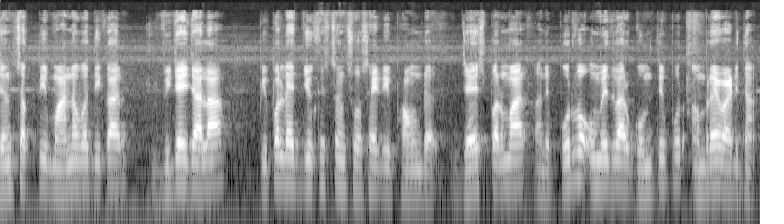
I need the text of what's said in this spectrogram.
Janshakti Manav Adhikar, Vijay Zala, people education society founder Jayesh Parmar અને પૂર્વ ઉમેદવાર ગોમતીપુર અમરાઈવાડીના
